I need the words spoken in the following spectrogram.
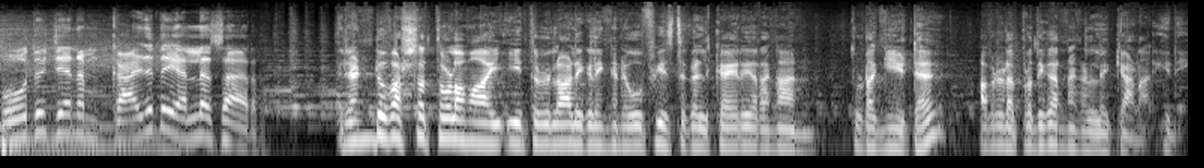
പൊതുജനം കഴുതയല്ല സാർ. രണ്ടു വർഷത്തോളമായി ഈ തൊഴിലാളികൾ ഇങ്ങനെ ഓഫീസുകൾ കയറിയിറങ്ങാൻ തുടങ്ങിയിട്ട് അവരുടെ പ്രതികരണങ്ങളിലേക്കാണ് ഇനി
